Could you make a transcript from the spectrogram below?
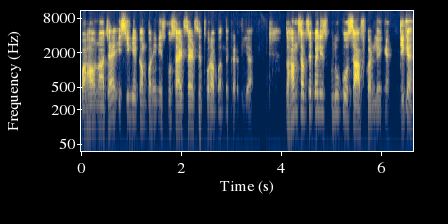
बहाव ना जाए, इसीलिए कंपनी ने इसको साइड साइड से थोड़ा बंद कर दिया। तो हम सबसे पहले इस ग्लू को साफ़ कर लेंगे, ठीक है?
